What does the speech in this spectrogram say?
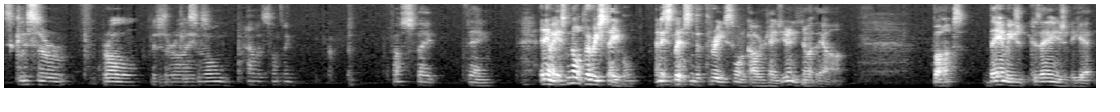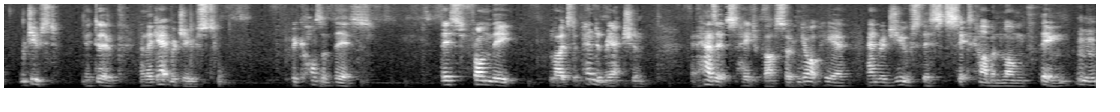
It's glycerol, Glycerol palace something. phosphate thing. Anyway, it's not very stable, and it splits into three smaller carbon chains. You don't need to know what they are. But they immediately because they immediately get reduced. They do, and they get reduced because of this. This from the light dependent reaction, it has its H plus, so it can go up here and reduce this six carbon long thing Mm-hmm.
